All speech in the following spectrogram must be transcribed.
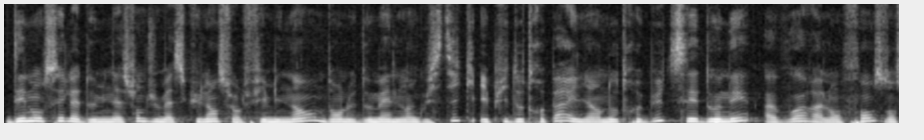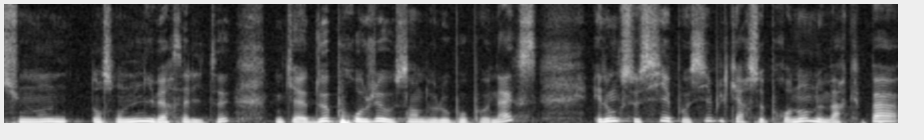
dénoncer la domination du masculin sur le féminin dans le domaine linguistique, et puis d'autre part, il y a un autre but, c'est donner à voir à l'enfance dans, son universalité. Donc il y a deux projets au sein de l'Oboponax, et donc ceci est possible car ce pronom ne marque pas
